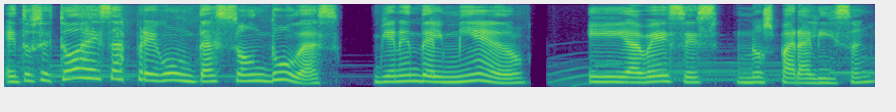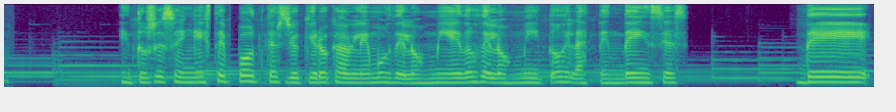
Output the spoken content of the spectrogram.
Entonces todas esas preguntas son dudas, vienen del miedo y a veces nos paralizan. Entonces en este podcast yo quiero que hablemos de los miedos, de los mitos, de las tendencias de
